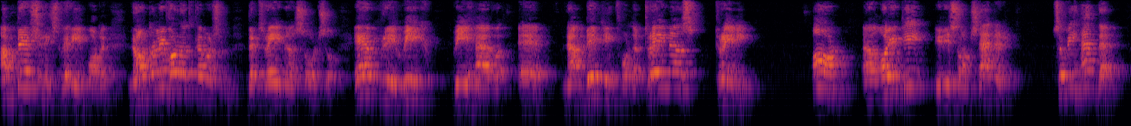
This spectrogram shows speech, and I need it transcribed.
Updation is very important, not only for the person, the trainers also. Every week we have a, an updating for the trainers training. On uh, OIT, it is on Saturday. So we have that.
